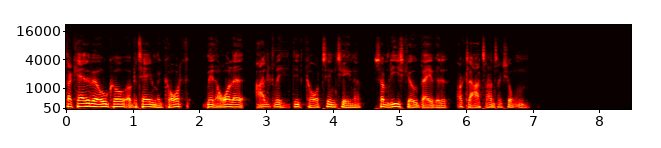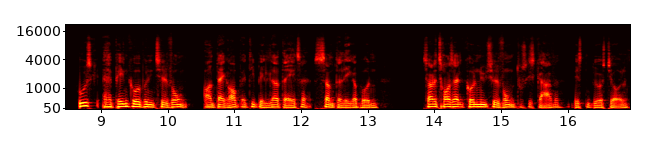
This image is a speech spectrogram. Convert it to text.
der kan det være ok at betale med kort, men overlad aldrig dit kort til en tjener, som lige skal ud bagved og klare transaktionen. Husk at have pindkode på din telefon og en backup af de billeder og data, som der ligger på den. Så er det trods alt kun en ny telefon, du skal skaffe, hvis den bliver stjålet.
